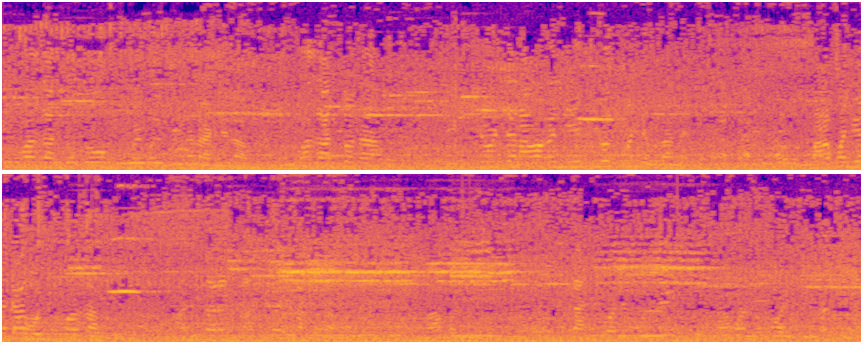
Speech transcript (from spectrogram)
तुम्हाला सांगतो तो मुंबईमध्ये सिग्नल आणलेला तुम्हाला ना एक्सिडेंटच्या नावाखाली एक दिवस पण ठेवला नाही महापालिका काय बोलते तुम्हाला जाणतो अधिकारी महापालिका ट्रॅफिकवाले बोलले आम्हाला नको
